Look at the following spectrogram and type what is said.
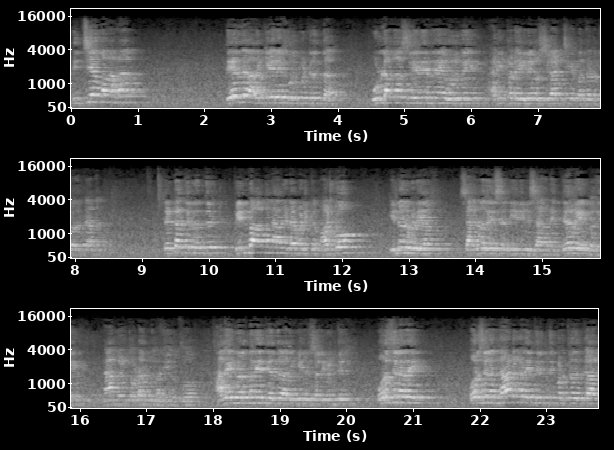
நிச்சயமாக தேர்தல் அறிக்கையிலே குறிப்பிட்டிருந்த உள்ளக சுயநிர்ணய உரிமை அடிப்படையிலே ஒரு சுயாட்சியை பங்கெடுப்பதற்கான திட்டத்திலிருந்து பின்பாக நாங்கள் இடமளிக்க மாட்டோம். இன்னொரு விடயம் சர்வதேச நீதி விசாரணை தேவை என்பதை நாங்கள் தொடர்ந்து வலியுறுத்துவோம். அதை வெறுமனே தேர்தல் அறிக்கையில் சொல்லிவிட்டு ஒரு சிலரை ஒரு சில நாடுகளை திருப்திப்படுத்துவதற்காக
